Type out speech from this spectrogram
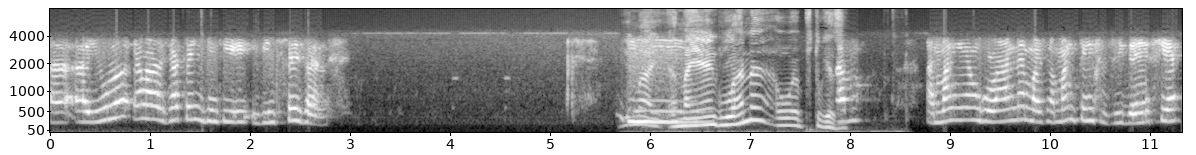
a, a Yula, ela já tem 20, 26 anos. E a mãe, a mãe é angolana ou é portuguesa? A, a mãe é angolana, mas a mãe tem residência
